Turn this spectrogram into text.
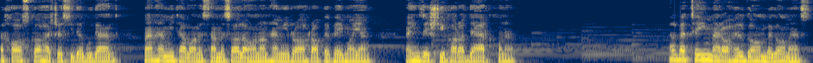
و خواستگاهش رسیده بودند من هم می توانستم مثال آنان همین راه را بپیمایم و این زشتی ها را درک کنم. البته این مراحل گام به گام است.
